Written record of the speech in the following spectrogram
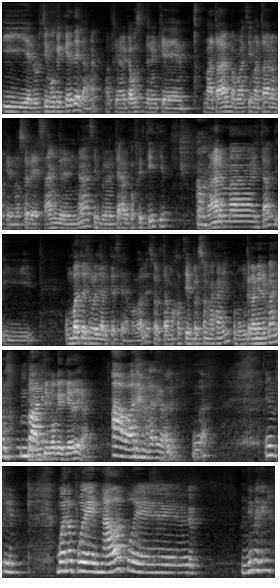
y el último que quede gana. Al fin y al cabo se tienen que matar, vamos a decir matar, aunque no se ve sangre ni nada, simplemente es algo ficticio, con ah. armas y tal, y un Battle Royale que se llama, ¿vale? Soltamos a 100 personas ahí, como un gran hermano, y el último que quede gana. Ah, vale, vale, vale. En fin. Bueno, pues nada, pues... Dime, dime.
